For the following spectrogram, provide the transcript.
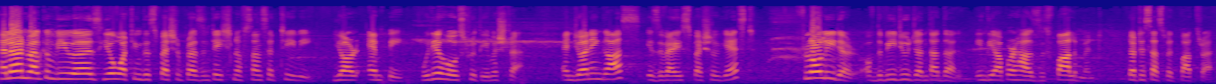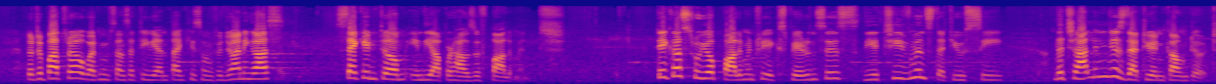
Hello and welcome viewers. You're watching this special presentation of Sansad TV, your MP, with your host Kriti Mishra. And joining us is a very special guest, floor leader of the Biju Janata Dal in the upper house of parliament, Dr. Sasmit Patra. Dr. Patra, welcome to Sansad TV and thank you so much for joining us. Second term in the upper house of parliament. Take us through your parliamentary experiences, the achievements that you see, the challenges that you encountered.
